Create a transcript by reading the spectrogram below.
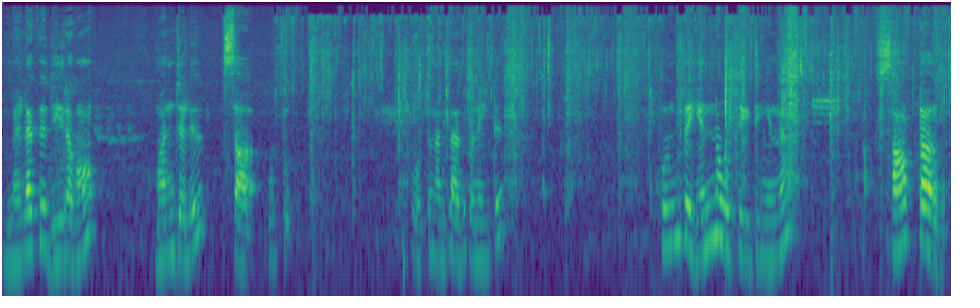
மிளகு ஜீரகம் மஞ்சள் சா உப்பு போட்டு நல்லா இது பண்ணிக்கிட்டு கொஞ்சம் எண்ணெய் ஊற்றிக்கிட்டிங்கன்னா சாஃப்டாக இருக்கும்.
